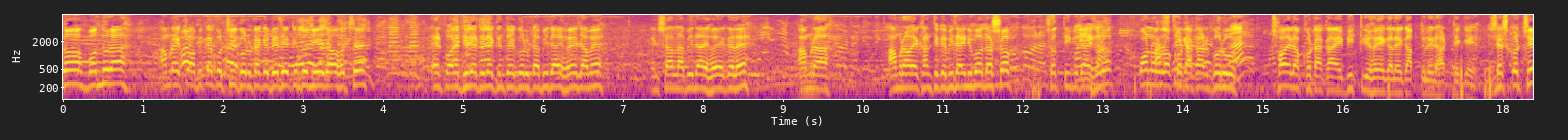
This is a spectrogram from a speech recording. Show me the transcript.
তো বন্ধুরা আমরা একটু অপেক্ষা করছি গরুটাকে বেঁধে কিন্তু নিয়ে যাওয়া হচ্ছে। এরপরে ধীরে ধীরে কিন্তু এই গরুটা বিদায় হয়ে যাবে। ইনশাল্লাহ বিদায় হয়ে গেলে আমরা, আমরাও এখান থেকে বিদায় নিব দর্শক। সত্যি বিদায় হলো। পনেরো লক্ষ টাকার গরু ছয় লক্ষ টাকায় বিক্রি হয়ে গেল গাবতুলির হাট থেকে। শেষ করছি।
